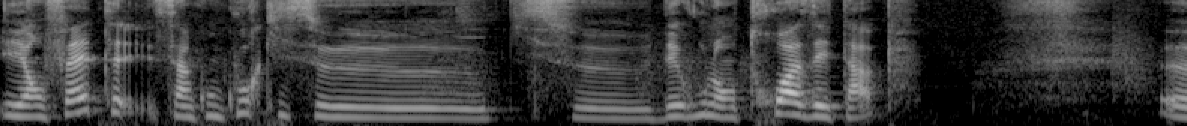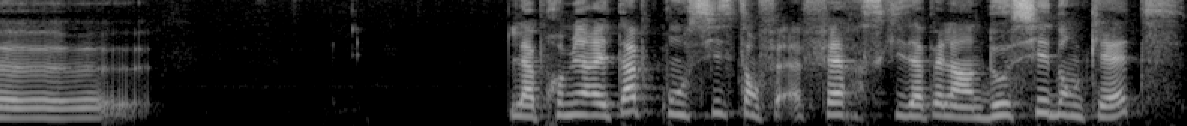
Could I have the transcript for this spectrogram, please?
Et en fait, c'est un concours qui se, qui se déroule en trois étapes. Euh, la première étape consiste en à faire ce qu'ils appellent un dossier d'enquête.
